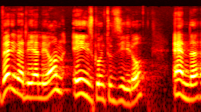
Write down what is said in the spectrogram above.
very, very early on, a is going to 0, and uh,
